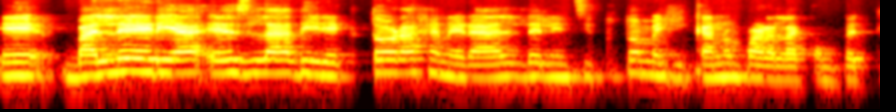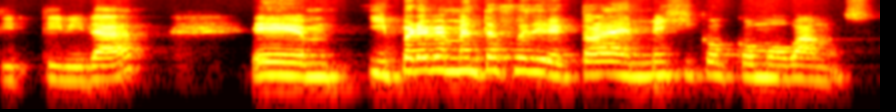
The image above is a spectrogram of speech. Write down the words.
Eh, Valeria es la directora general del Instituto Mexicano para la Competitividad eh, y previamente fue directora de México Cómo Vamos.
